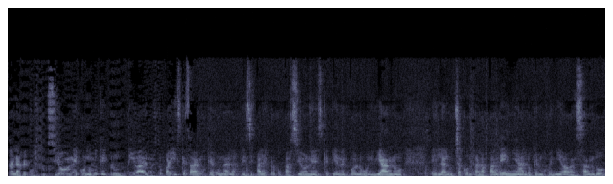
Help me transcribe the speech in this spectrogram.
a, la reconstrucción económica y productiva de nuestro país, que sabemos que es una de las principales preocupaciones que tiene el pueblo boliviano, en la lucha contra la pandemia, lo que hemos venido avanzando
